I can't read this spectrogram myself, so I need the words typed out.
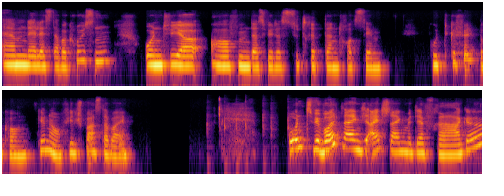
Ähm, der lässt aber grüßen und wir hoffen, dass wir das zu dritt dann trotzdem gut gefüllt bekommen. Genau, viel Spaß dabei. Und wir wollten eigentlich einsteigen mit der Frage,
